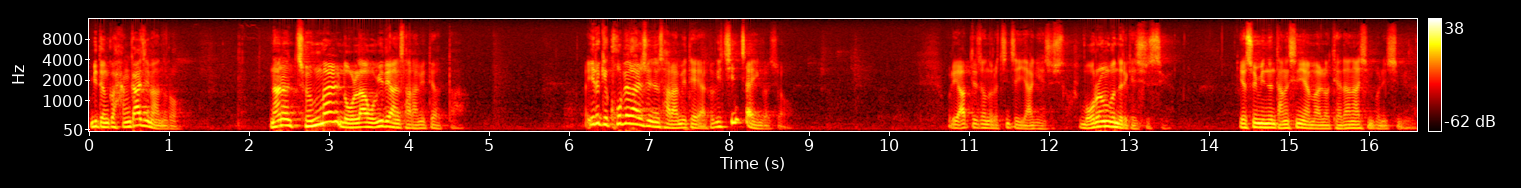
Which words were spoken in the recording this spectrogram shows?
믿은 그 한 가지만으로 나는 정말 놀라고 위대한 사람이 되었다. 이렇게 고백할 수 있는 사람이 돼야 그게 진짜인 거죠. 우리 앞뒤전으로 진짜 이야기해 주시죠. 모르는 분들이 계실 수 있어요. 예수 믿는 당신이야말로 대단하신 분이십니다.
